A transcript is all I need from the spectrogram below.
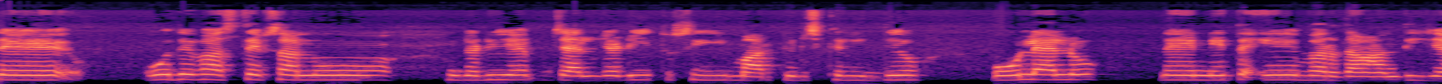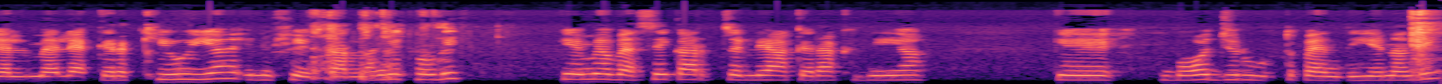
ਤੇ ਉਹਦੇ ਵਾਸਤੇ ਸਾਨੂੰ ਜਿਹੜੀ ਇਹ ਜੈਲ ਜਿਹੜੀ ਤੁਸੀਂ ਮਾਰਕੀਟ 'ਚ ਖਰੀਦਦੇ ਹੋ, ਉਹ ਲੈ ਲਓ। ਤੇ ਨਹੀਂ ਤਾਂ ਇਹ ਵਰਦਾਨ ਦੀ ਜੈਲ ਮੈਂ ਲੈ ਕੇ ਰੱਖੀ ਹੋਈ ਆ, ਇਹਨੂੰ ਸ਼ੇਕ ਕਰ ਲਾਂਗੇ ਥੋੜੀ ਕਿ ਮੈਂ ਵੈਸੇ ਘਰ 'ਚ ਲਿਆ ਕੇ ਰੱਖਦੀ ਆ ਕਿ ਬਹੁਤ ਜ਼ਰੂਰਤ ਪੈਂਦੀ ਹੈ ਇਹਨਾਂ ਦੀ।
